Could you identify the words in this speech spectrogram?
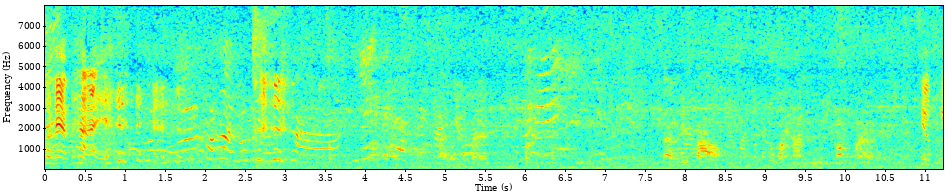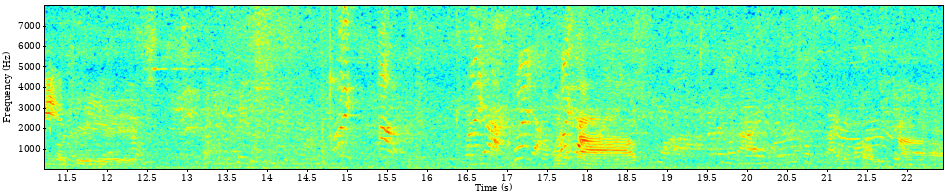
คนแอบถ่ายแต่พี่เป้าหนูก็หันกล้องมาเซลฟี่โอเคขอบคุณครับขอบคุณครับ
